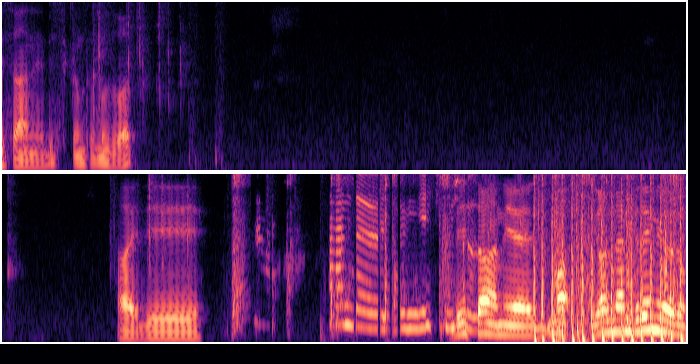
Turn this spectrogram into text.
Bir saniye bir sıkıntımız var. Haydi. Ben de öldüm geçmiş Bir olsun. saniye. Ma- yönlendiremiyorum.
